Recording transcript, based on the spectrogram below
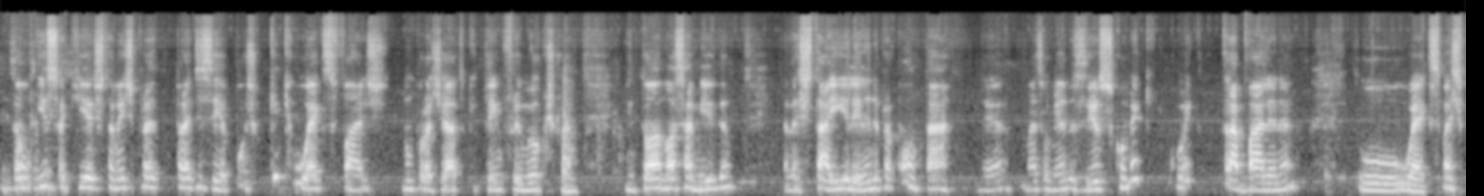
Então, Exatamente. isso aqui é justamente para dizer, poxa, o que, que o X faz num projeto que tem um framework Scrum? Então, a nossa amiga, ela está aí, Leilane, para contar né, mais ou menos isso. Como é que, como é que trabalha né, o, o X? Mas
